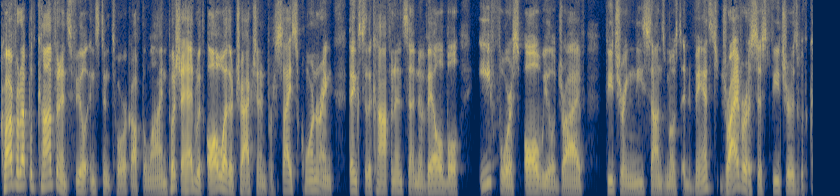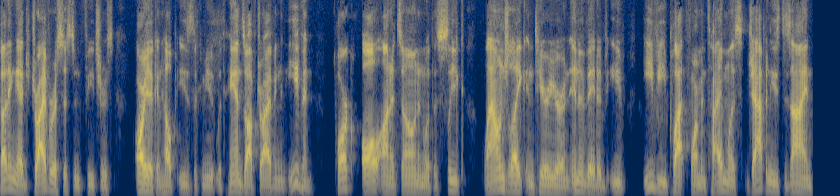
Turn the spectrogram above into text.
Carve it up with confidence. Feel instant torque off the line. Push ahead with all weather traction and precise cornering thanks to the confidence and available e Force all wheel drive featuring Nissan's most advanced driver assist features with cutting edge driver assistant features. Ariya can help ease the commute with hands off driving and even park all on its own. And with a sleek, lounge like interior and innovative EV platform and timeless Japanese design,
